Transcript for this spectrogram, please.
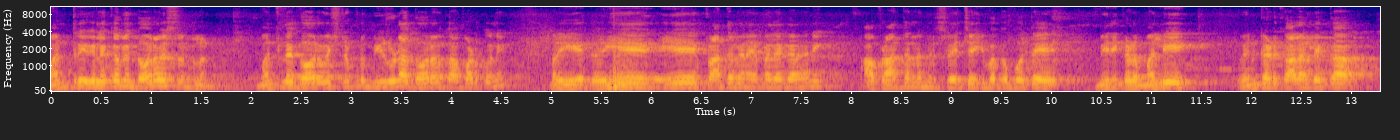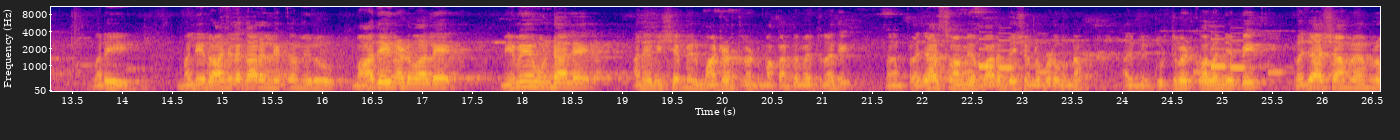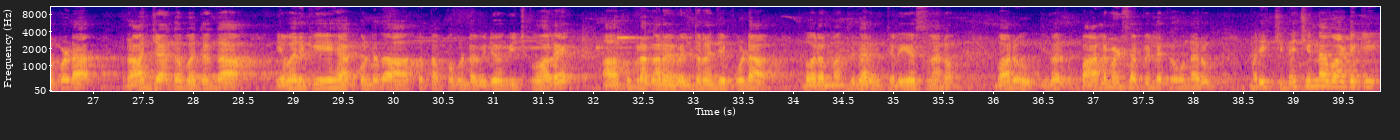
మంత్రి లెక్క మేము గౌరవిస్తున్నాం మిమ్మల్ని. మంత్రులకు గౌరవించినప్పుడు మీరు కూడా ఆ గౌరవం కాపాడుకొని మరి ఏ ఏ ఏ ప్రాంతమైన ఎమ్మెల్యే కానీ ఆ ప్రాంతంలో మీరు స్వేచ్ఛ ఇవ్వకపోతే మీరు ఇక్కడ మళ్ళీ వెనుకటి కాలం లెక్క మరి మళ్ళీ రాజుల కాలం లెక్క మీరు మాదే నడవాలే మేమే ఉండాలి అనే విషయం మీరు మాట్లాడుతున్నట్టు మాకు అర్థమవుతున్నది. మనం ప్రజాస్వామ్య భారతదేశంలో కూడా ఉన్నాం. అది మీరు గుర్తుపెట్టుకోవాలని చెప్పి ప్రజాస్వామ్యంలో కూడా రాజ్యాంగబద్ధంగా ఎవరికి ఏ హక్కు ఉంటుందో ఆ హక్కు తప్పకుండా వినియోగించుకోవాలి. ఆ హక్కు ప్రకారం వెళ్తారని చెప్పి కూడా గౌరవ మంత్రి గారికి తెలియజేస్తున్నాను. వారు ఇదివరకు పార్లమెంట్ సభ్యులకు ఉన్నారు. మరి చిన్న చిన్న వాటికి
